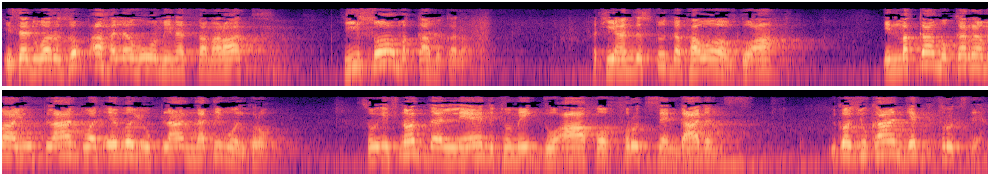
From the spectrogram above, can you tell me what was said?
He said, وَارْزُقْ أَهْلَهُ مِنَ الثَّمَرَاتِ He saw Makkah Mukarram. But he understood the power of dua. In Makkah Mukarramah, you plant whatever you plant, nothing will grow. So it's not the land to make dua for fruits and gardens. Because you can't get fruits there.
